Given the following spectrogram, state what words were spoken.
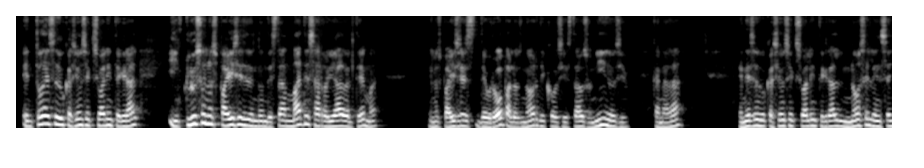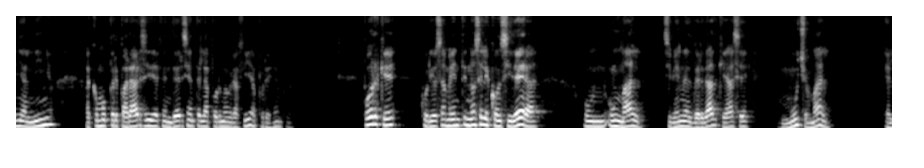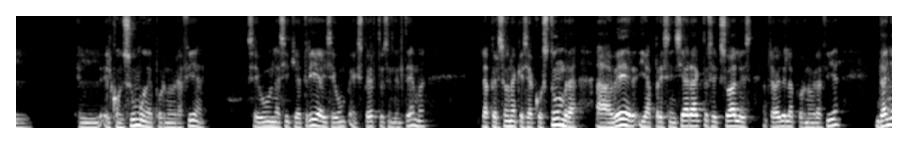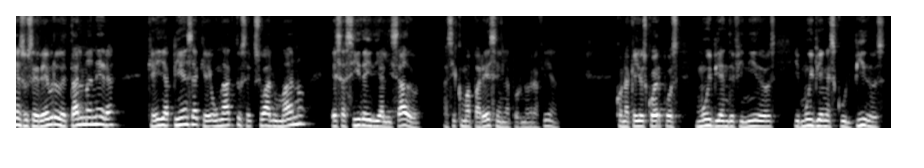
en toda esa educación sexual integral, incluso en los países en donde está más desarrollado el tema, en los países de Europa, los nórdicos y Estados Unidos y Canadá, en esa educación sexual integral no se le enseña al niño a cómo prepararse y defenderse ante la pornografía, por ejemplo. Porque, curiosamente, no se le considera un, mal, si bien es verdad que hace mucho mal el, el consumo de pornografía, según la psiquiatría y según expertos en el tema. La persona que se acostumbra a ver y a presenciar actos sexuales a través de la pornografía daña su cerebro de tal manera que ella piensa que un acto sexual humano es así de idealizado, así como aparece en la pornografía, con aquellos cuerpos muy bien definidos y muy bien esculpidos.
